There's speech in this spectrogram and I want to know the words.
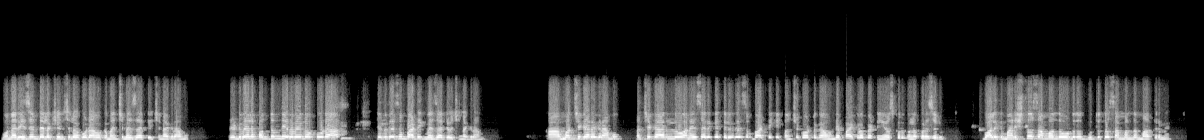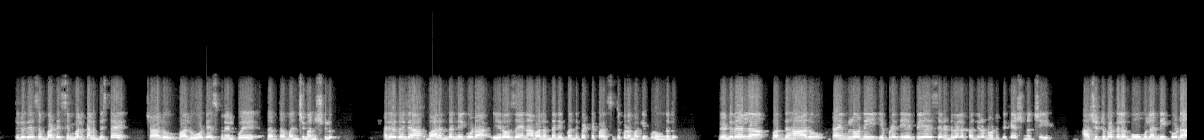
మొన్న రీసెంట్ ఎలక్షన్స్లో కూడా ఒక మంచి మెజార్టీ ఇచ్చిన గ్రామం. రెండు వేల పంతొమ్మిది ఇరవైలో కూడా తెలుగుదేశం పార్టీకి మెజార్టీ వచ్చిన గ్రామం. ఆ మత్స్యకార గ్రామం. మత్స్యకారులు అనేసరికి తెలుగుదేశం పార్టీకి కొంచెకోటగా ఉండే పాయకరావుపేట నియోజకవర్గంలో ప్రజలు. వాళ్ళకి మనిషితో సంబంధం ఉండదు గుర్తుతో సంబంధం మాత్రమే. తెలుగుదేశం పార్టీ సింబల్ కనిపిస్తే చాలు వాళ్ళు ఓటేసుకుని వెళ్ళిపోయేదంత మంచి మనుషులు. అదేవిధంగా వాళ్ళందరినీ కూడా ఏ రోజైనా వాళ్ళందరినీ ఇబ్బంది పెట్టే పరిస్థితి కూడా మాకు ఎప్పుడు ఉండదు. రెండు వేల పదహారు టైంలోని ఎప్పుడైతే ఏపీఎస్సీ రెండు వేల పదిలో నోటిఫికేషన్ వచ్చి ఆ చుట్టుపక్కల భూములన్నీ కూడా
